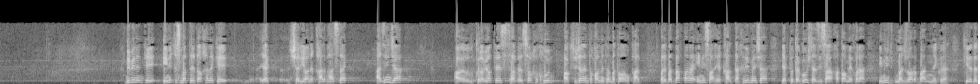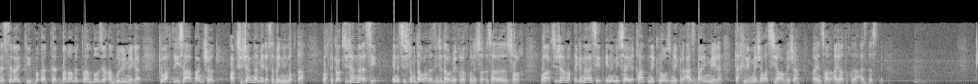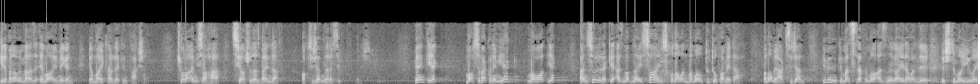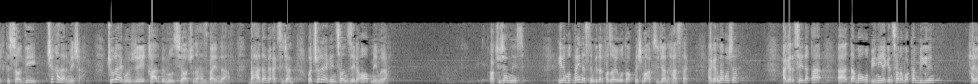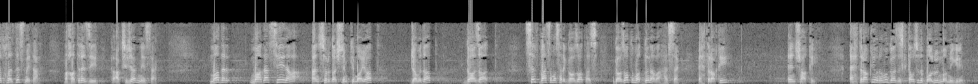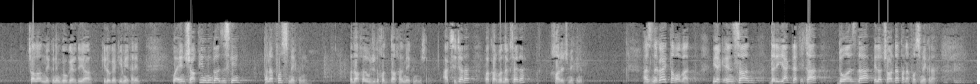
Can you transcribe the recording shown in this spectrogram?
ببینید که اینی قسمت داخله که یک شریان قلب هستک از اینجا کرویات سرخ خون اکسیژن انتقال می‌تونن به تمام قلب. ولی بدبختانه اینی ساحه قلب تخریب میشه یک توتا گوشت از این ساحه خطا می‌خوره اینی مجرا رو بند می‌کنه. که در اصطلاح طب به نام ترامبوز یا امبولی میگه که وقتی این ساحه بند شد اکسیژن نمی‌رسه به این نقطه. وقتی که اکسیژن نرسید این سیستم دوران از اینجا دور می‌خوره خون سرخ. و اکسیژن وقتی که نرسید این می ساحه قلب نکروز می‌کنه از بین میره تخریب میشه و سیاه میشه و انسان حیات خود از دست میده. که به نام مرض MI میگن یا myocardial infarction چرا امی ساحه سیاه شد از بین رفت؟ اکسیژن نرسید. بیاین که یک محاسبه کنیم. یک مواد یک عنصر را که از مبنای science خداوند به ما تحفه میده. به نام اکسیژن. ببینیم که مصرف ما از نگاه روند اجتماعی و اقتصادی چقدر میشه. چرا یک موجود قلب امروز سیاه شده از بین رفت؟ به عدم اکسیژن. و چرا یک انسان زیر آب میموره؟ اکسیژن نیست؟ این مطمئن هستیم که در فضای اتاق پیش ما اکسیژن هست اگر نباشه اگر سه دقیقه دماغ و بینی یک انسان ما کم بگیرین حیات خود از دست میته به خاطر ازی که اکسیژن نیست ما در ماده سه عنصر داشتیم که مایات جامدات گازات. صرف بحث ما سر گازات است گازات ما دو نوع هست احتراقی انشاقی. احتراقی اونمو گاز است که توسط بالون ما می‌گیریم. چالان می‌کنیم گوگرد یا کیلوگکی می‌خریم. و انشاقی اونو گاز است که تنفس می‌کنیم. و داخل وجود خود داخل می‌کنیم میشه. اکسیژن و کربن دی خارج می‌کنیم. از نگاه طبابت یک انسان در یک دقیقه دوازده الی چارده تنفس می‌کنه.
